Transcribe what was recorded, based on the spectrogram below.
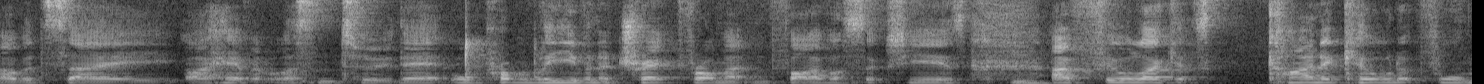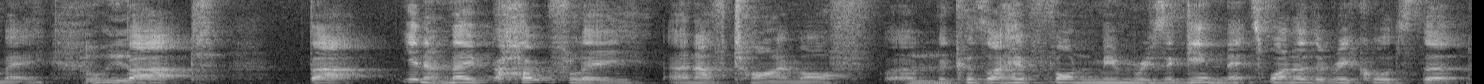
I would say I haven't listened to that, or probably even a track from it in five or six years. I feel like it's kind of killed it for me. Oh, yeah. But but you know, maybe hopefully enough time off uh, because I have fond memories. Again, that's one of the records that.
